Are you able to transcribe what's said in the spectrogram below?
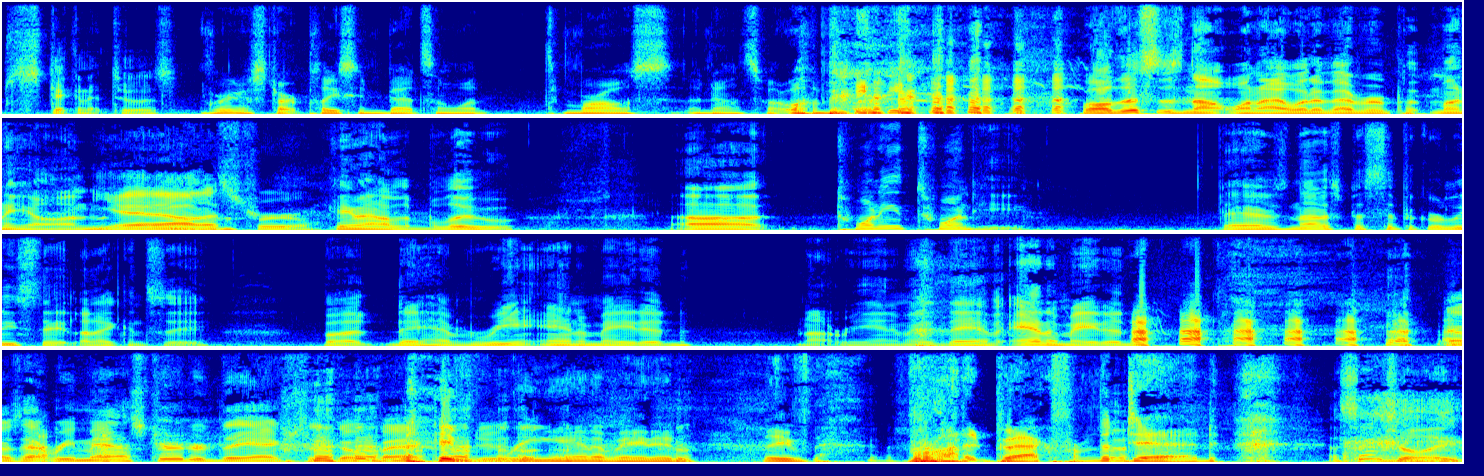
sticking it to us. We're gonna start placing bets on what tomorrow's announcement will be. well, this is not one I would have ever put money on. Yeah, that's true. Came out of the blue. Uh, 2020. There's not a specific release date that I can see, but they have reanimated. Not reanimated. They have animated. Now, is that remastered, or did they actually go back and do They've the... reanimated. They've brought it back from the dead. essentially.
